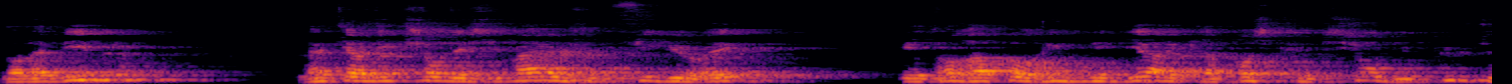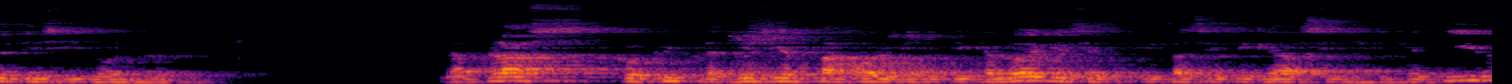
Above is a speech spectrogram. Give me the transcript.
Dans la Bible, l'interdiction des images figurées est en rapport immédiat avec la proscription du culte des idoles. La place qu'occupe la deuxième parole dans le décalogue est à cet égard significative,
